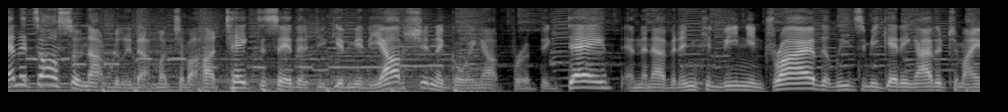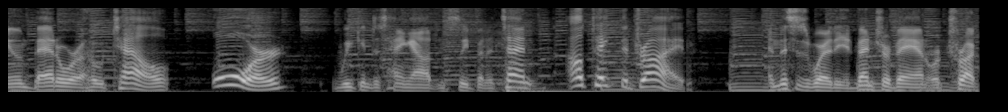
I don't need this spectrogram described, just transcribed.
And it's also not really that much of a hot take to say that if you give me the option of going out for a big day and then have an inconvenient drive that leads to me getting either to my own bed or a hotel, or we can just hang out and sleep in a tent, I'll take the drive. And this is where the adventure van or truck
